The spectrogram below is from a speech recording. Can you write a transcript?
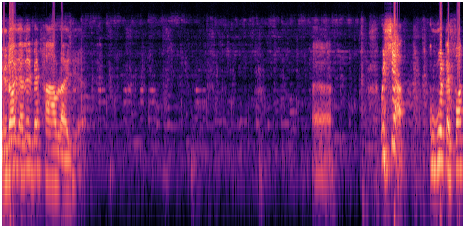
รือน้องจะเล่นแบ็คไทม์อะไรเนี่ยเออไม่เชี่ยกู what the fuck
